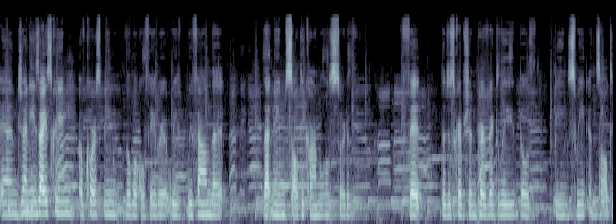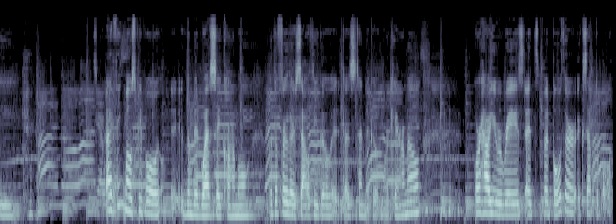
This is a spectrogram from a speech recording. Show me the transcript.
And Jeni's ice cream, of course, being the local favorite, we, we found that that name, Salty Caramels, sort of fit the description perfectly, both being sweet and salty. I think most people in the Midwest say caramel, but the further south you go, it does tend to go more caramel. or how you were raised, it's, but both are acceptable.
